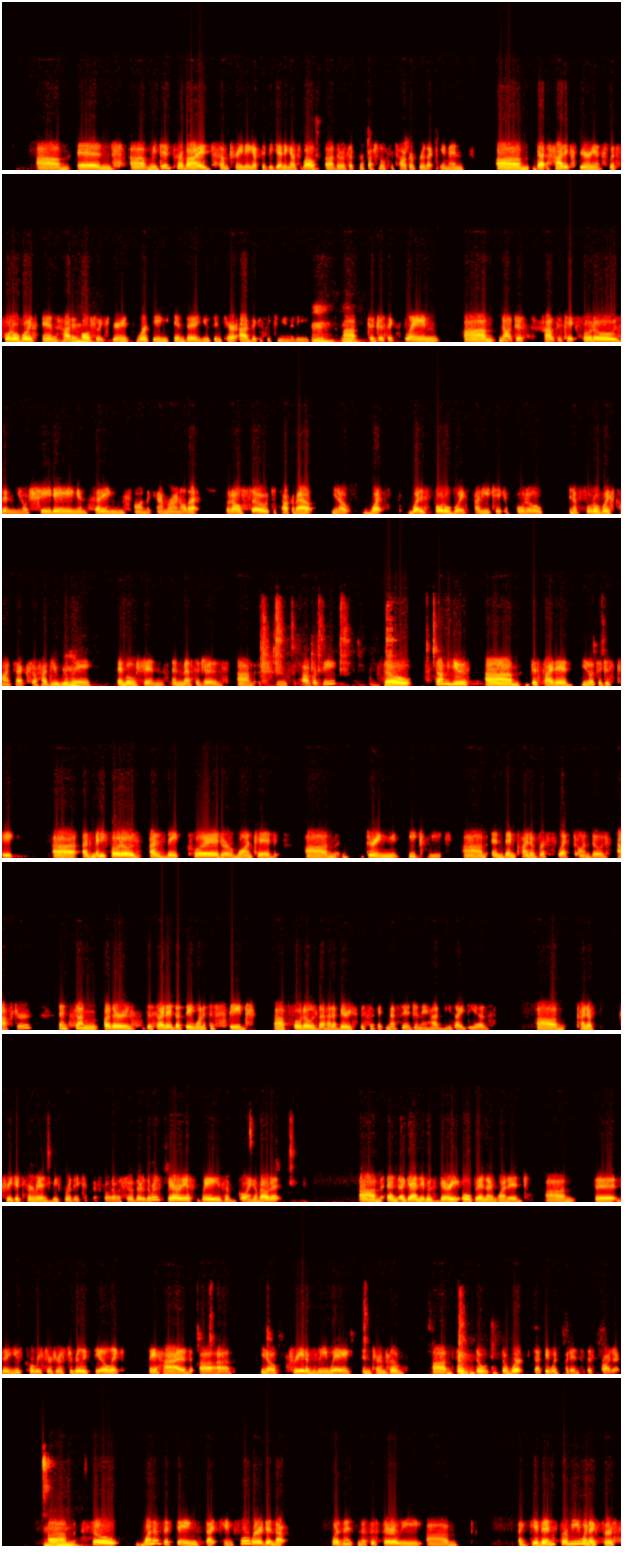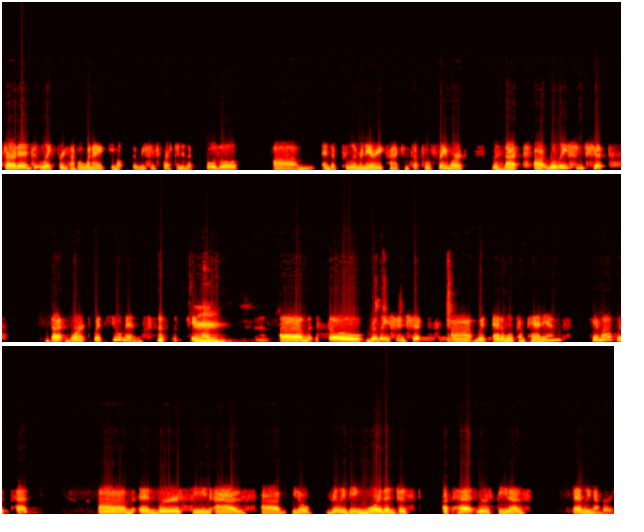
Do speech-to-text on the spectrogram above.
um, and uh, we did provide some training at the beginning as well. Uh, there was a professional photographer that came in um, that had experience with photo voice and had Mm. also experience working in the youth and care advocacy community Mm, mm, um, to just explain um, not just how to take photos and you know shading and settings on the camera and all that, but also to talk about you know what what is photo voice? How do you take a photo in a photo voice context? So how do you Mm. relay emotions and messages um, through photography? So some youth um, decided you know to just take uh, as many photos as they could or wanted um, during each week um, and then kind of reflect on those after. And some others decided that they wanted to stage uh, photos that had a very specific message and they had these ideas um, kind of predetermined before they took the photo. So there, there was various ways of going about it. Um, and again, it was very open. I wanted um, the, the youth co-researchers to really feel like they had, uh, you know, creative leeway in terms of uh, the, the, the work that they would put into this project. Mm-hmm. Um, so one of the things that came forward and that wasn't necessarily um, a given for me when I first started. Like, for example, when I came up with the research question and the proposal um, and the preliminary kind of conceptual framework, was that uh, relationships that weren't with humans came mm. up. Um, so, relationships uh, with animal companions came up, with pets, um, and were seen as, uh, you know, really being more than just a pet. We're seen as family members.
